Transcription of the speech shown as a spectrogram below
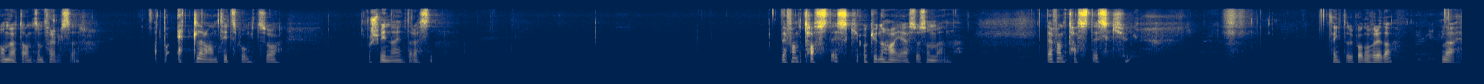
og møte han som frelser. At på et eller annet tidspunkt så forsvinner interessen. Det er fantastisk å kunne ha Jesus som venn. Det er fantastisk Tenkte du på noe, Frida? Nei.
